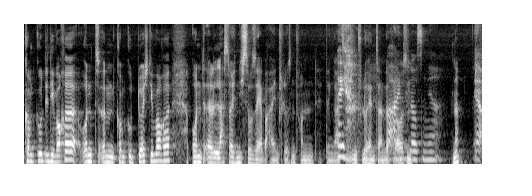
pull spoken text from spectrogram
kommt gut in die Woche und ähm, kommt gut durch die Woche und äh, lasst euch nicht so sehr beeinflussen von den ganzen Ja, Influencern da draußen. Beeinflussen, ja. Ne? ja.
